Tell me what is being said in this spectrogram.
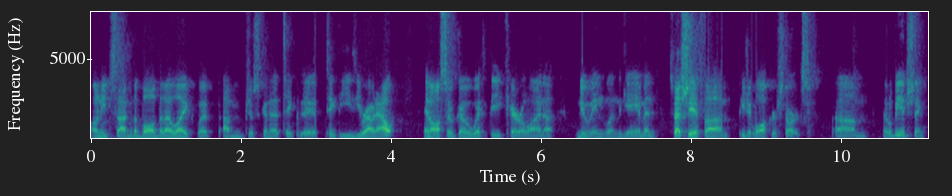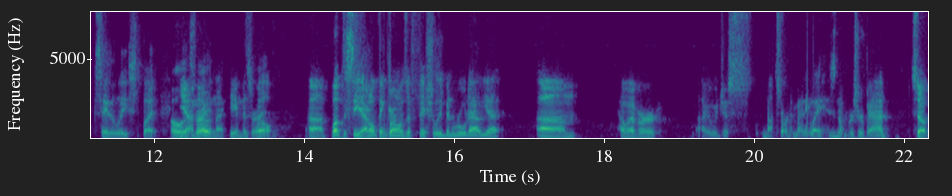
on each side of the ball that I like, but I'm just going to take the take the easy route out and also go with the Carolina New England game, and especially if um, PJ Walker starts, um, it'll be interesting to say the least. But oh, yeah, I'm right. out on that game as well. Right. Uh, we'll have to see. I don't think Darnold's officially been ruled out yet. Um, however, I would just not start him anyway. His numbers are bad. So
